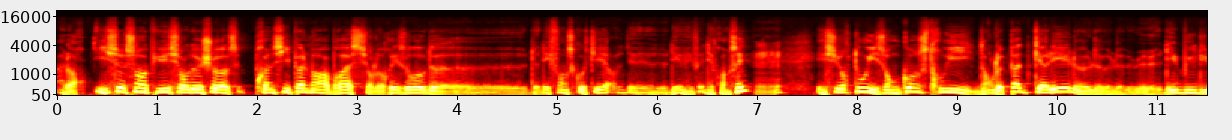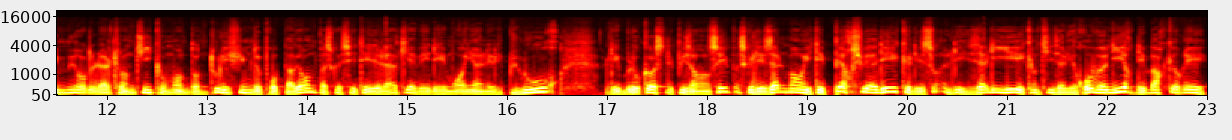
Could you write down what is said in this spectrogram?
Alors, ils se sont appuyés sur deux choses, principalement à Brest, sur le réseau de, de défense côtière des, des- des Français, Mhm. et surtout, ils ont construit dans le Pas-de-Calais le, le- le- le début du mur de l'Atlantique, on monte dans tous les films de propagande, parce que c'était là qu'il y avait des moyens les plus lourds, les blocos les plus avancés, parce que les Allemands étaient persuadés que les, les Alliés, quand ils allaient revenir, débarqueraient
